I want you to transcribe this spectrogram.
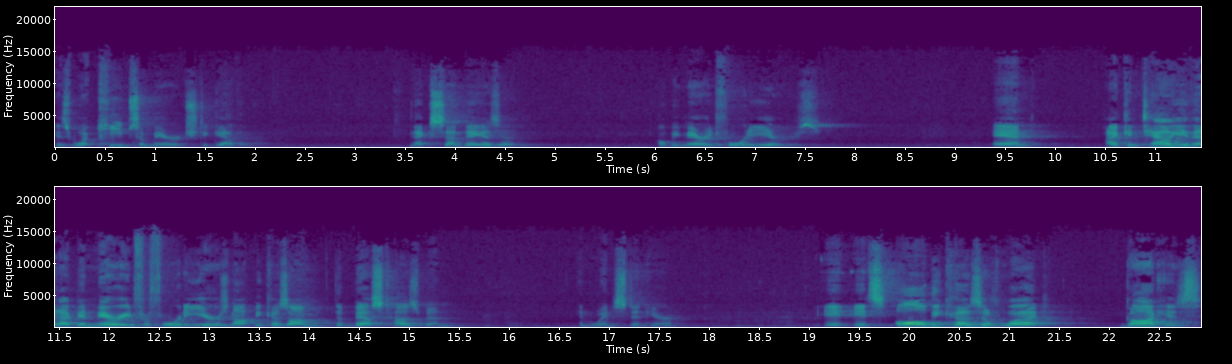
is what keeps a marriage together. Next Sunday, is it? I'll be married 40 years. And I can tell you that I've been married for 40 years not because I'm the best husband in Winston here. It, it's all because of what God has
